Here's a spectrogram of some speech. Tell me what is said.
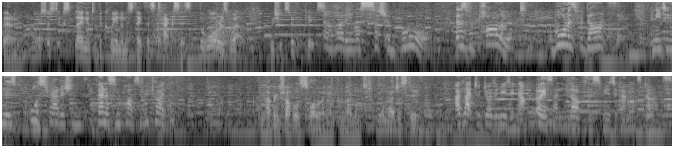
Very. I was just explaining to the Queen the mistake that's taxes, the war as well. We should sue for peace. Oh, Harley, you are such a bore. That is for Parliament. A ball is for dancing and eating those horseradish and venison puffs. Have you tried them? I'm having trouble swallowing at the moment. Your Majesty. I'd like to enjoy the music now. Oh, yes, I love this music. I must dance.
